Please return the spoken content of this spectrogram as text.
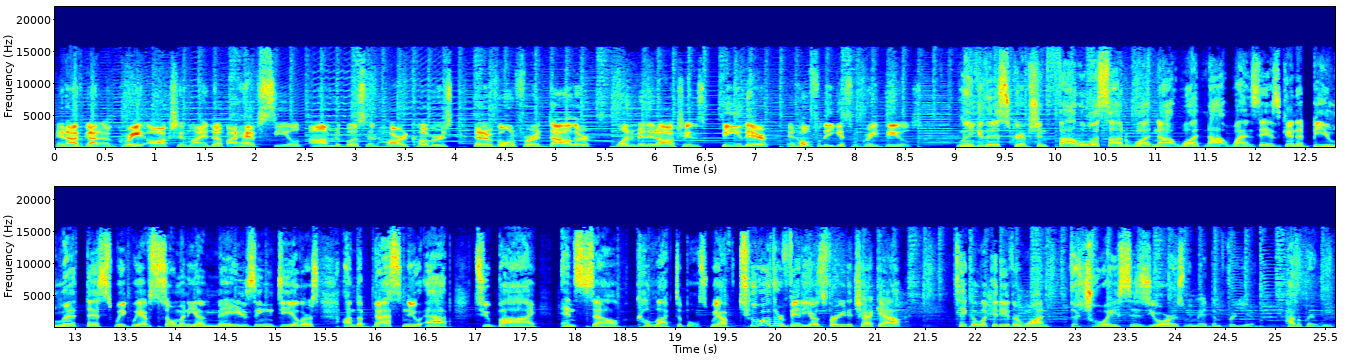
and I've got a great auction lined up. I have sealed omnibus and hardcovers that are going for a dollar, one minute auctions. Be there, and hopefully you get some great deals. Link in the description. Follow us on Whatnot. Whatnot Wednesday is going to be lit this week. We have so many amazing dealers on the best new app to buy and sell collectibles. We have two other videos for you to check out. Take a look at either one. The choice is yours. We made them for you. Have a great week.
